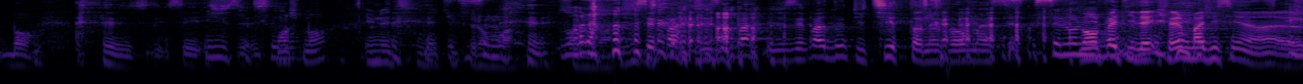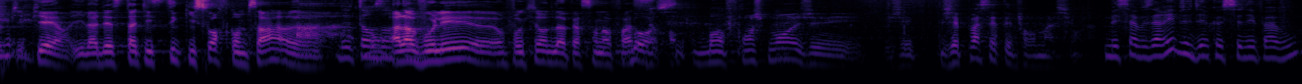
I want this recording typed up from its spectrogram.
Bon, c'est franchement. Une, étude selon moi. Voilà. Je ne sais pas, je sais pas, je sais pas d'où tu tires ton information. Selon Non, en fait, il est, c'est un magicien, hein, euh, Pierre. Il a des statistiques qui sortent comme ça, euh, de temps en à la volée, euh, en fonction de la personne en face. Bon, bon franchement, j'ai j'ai- j'ai pas cette information. Mais ça vous arrive de dire que ce n'est pas vous?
